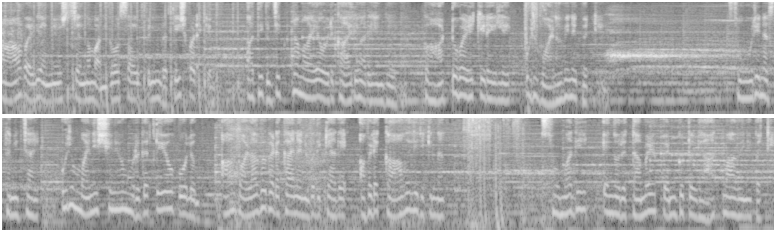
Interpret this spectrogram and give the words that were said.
ആ വഴി അന്വേഷിച്ചെന്ന മൺറോ സാഹിബിനും ബ്രിട്ടീഷ് പടയ്ക്കും അതിവിചിത്രമായ ഒരു കാര്യം കഴിഞ്ഞു കാട്ടുവഴിക്കിടയിലെ ഒരു വളവിനെ പറ്റി. സൂര്യൻ അസ്തമിച്ചാൽ ഒരു മനുഷ്യനെയോ മൃഗത്തെയോ പോലും ആ വളവ് കടക്കാൻ അനുവദിക്കാതെ അവിടെ കാവലിരിക്കുന്ന സുമതി എന്നൊരു തമിഴ് പെൺകുട്ടിയുടെ ആത്മാവിനെ പറ്റി.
